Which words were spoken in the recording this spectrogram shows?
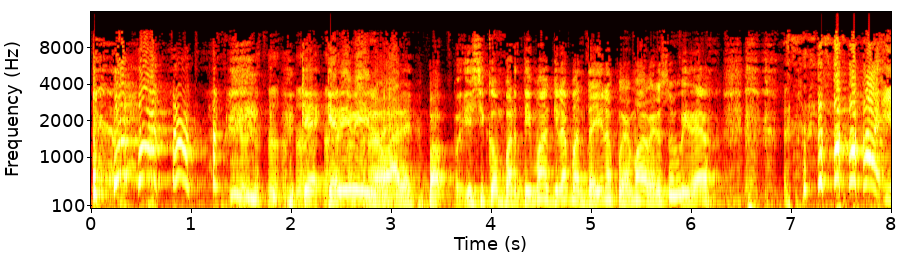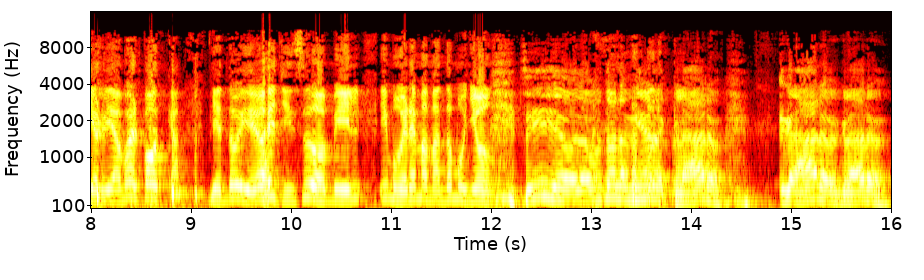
qué, qué divino, vale. Y si compartimos aquí la pantalla y nos podemos ver esos videos. y olvidamos el podcast. Viendo videos de Jinsu 2000 y mujeres mamando muñón. Sí, llevamos toda la mierda, claro. Claro, claro.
